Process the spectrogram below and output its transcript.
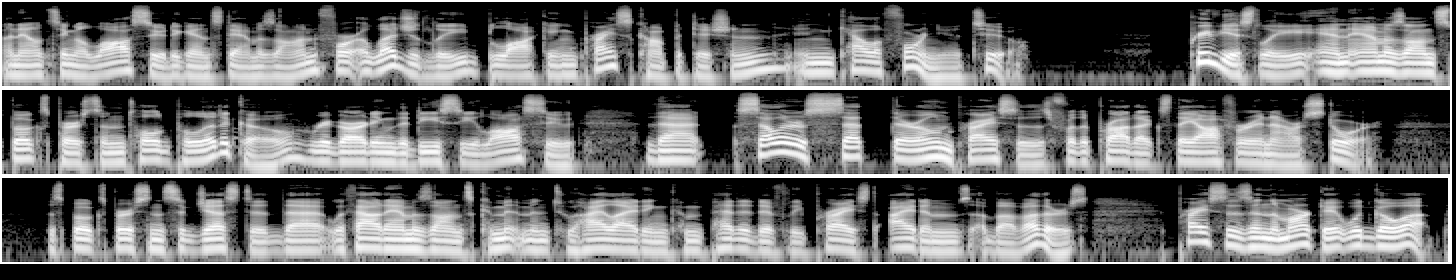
announcing a lawsuit against Amazon for allegedly blocking price competition in California, too. Previously, an Amazon spokesperson told Politico regarding the DC lawsuit that sellers set their own prices for the products they offer in our store. The spokesperson suggested that without Amazon's commitment to highlighting competitively priced items above others, prices in the market would go up,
